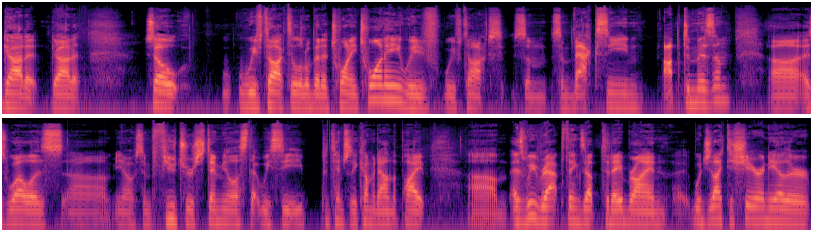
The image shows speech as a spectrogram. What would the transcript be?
Got it. Got it. So we've talked a little bit of 2020. We've we've talked some some vaccine optimism, uh, as well as um, you know some future stimulus that we see potentially coming down the pipe. Um, as we wrap things up today, Brian, would you like to share any other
